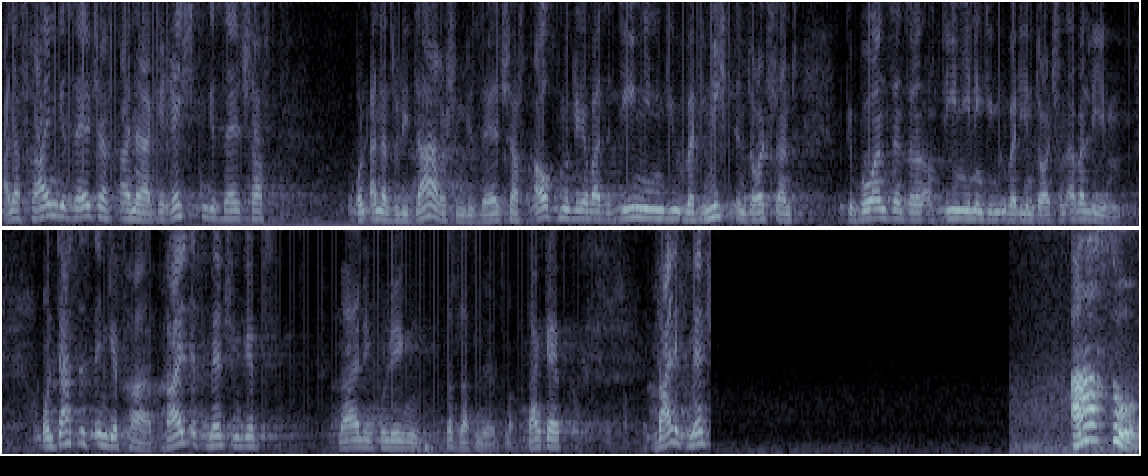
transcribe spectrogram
einer freien Gesellschaft, einer gerechten Gesellschaft und einer solidarischen Gesellschaft, auch möglicherweise denjenigen gegenüber, die nicht in Deutschland geboren sind, sondern auch denjenigen gegenüber, die in Deutschland aber leben. Und das ist in Gefahr, weil es Menschen gibt, nein, den Kollegen, das lassen wir jetzt mal, danke, weil es Menschen Ach so,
